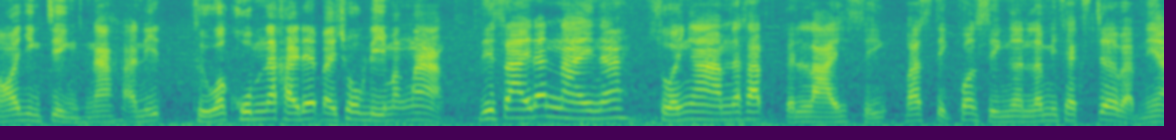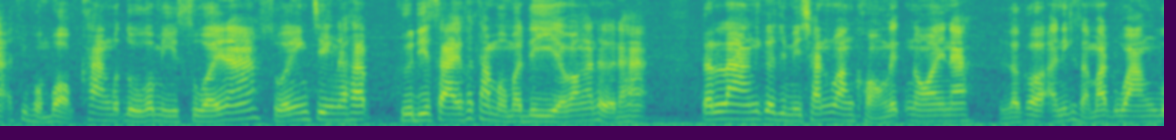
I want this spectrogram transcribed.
น้อยจริงๆนะอันนี้ถือว่าคุ้มนะใครได้ไปโชคดีมากๆ ดีไซน์ด้านในนะ สวยงามนะครับ เป็นลายสีพลาสติกพ่นสีเงินแล้วมี t e x t อร์แบบนี้ที่ผมบอกข้างประตูก็มีสวยนะ สวยจริงๆนะครับ คือดีไซน์เขาทำออกมาดีว่างั้นเถอะนะฮะ ด้านล่างนี่ก็จะมีชั้นวางของเล็กน้อยนะ แล้วก็อันนี้สามารถวางเว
